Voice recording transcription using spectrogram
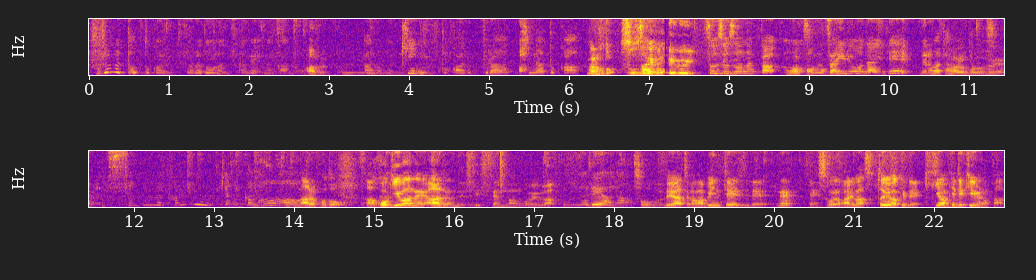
フルートとかだったらどうなんですかね？なんかあの。あるあの金とかあるプラチナとか？なるほど素材がえぐいそうそうそうなんかもうその材料代で出るのが多分なるほどね1000万円いかな？いんじゃないかな。なるほど。アコギはねあるんです1000万超えが。こんなレアな。そうレアとかまあヴィンテージでねえーすごいのがあります。というわけで聞き分けできるのか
